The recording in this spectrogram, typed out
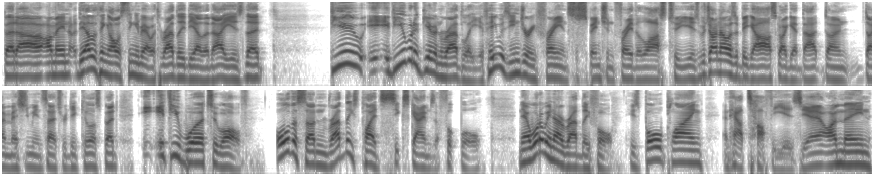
But uh, I mean, the other thing I was thinking about with Radley the other day is that if you if you would have given Radley if he was injury free and suspension free the last two years, which I know is a big ask, I get that. Don't don't message me and say it's ridiculous. But if you were to of all of a sudden Radley's played six games of football. Now, what do we know Radley for? His ball playing and how tough he is. Yeah, I mean.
